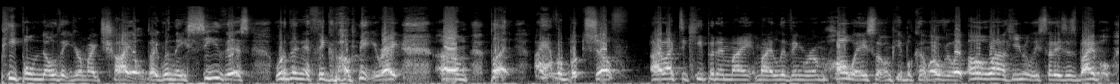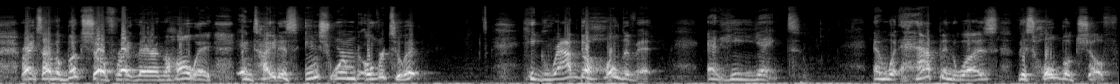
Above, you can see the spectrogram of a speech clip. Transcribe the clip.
people know that you're my child. Like when they see this, what are they gonna think about me, right? Um, but I have a bookshelf I like to keep it in my, my living room hallway so that when people come over, like, oh wow, he really studies his Bible, right? So I have a bookshelf right there in the hallway, and Titus inchwormed over to it. He grabbed a hold of it and he yanked. And what happened was this whole bookshelf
